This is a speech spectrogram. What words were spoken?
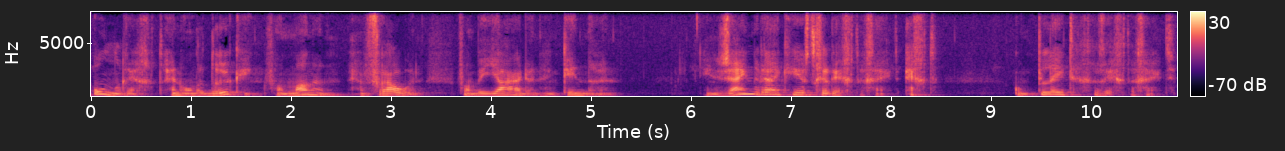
onrecht en onderdrukking van mannen en vrouwen, van bejaarden en kinderen. In zijn rijk heerst gerechtigheid, echt complete gerechtigheid.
